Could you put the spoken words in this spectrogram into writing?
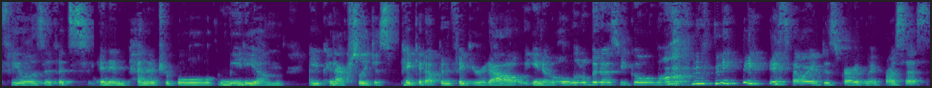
feel as if it's an impenetrable medium. You can actually just pick it up and figure it out, you know, a little bit as you go along, is how I describe my process.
